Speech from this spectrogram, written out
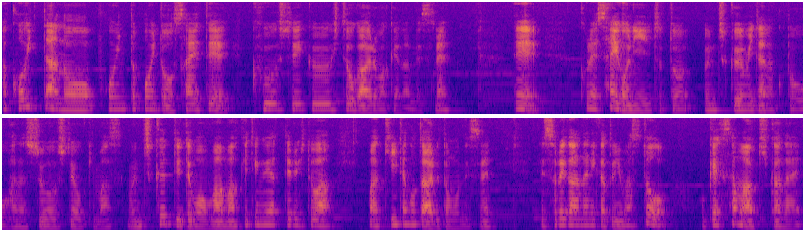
あ、こういったあのポイントポイントを押さえて工夫していく必要があるわけなんですね。でこれ最後にちょっとうんちくみたいなことをお話をしておきます。うんちくって言ってもまあマーケティングやってる人はまあ聞いたことあると思うんですね。でそれが何かと言いますとお客様は聞かない。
